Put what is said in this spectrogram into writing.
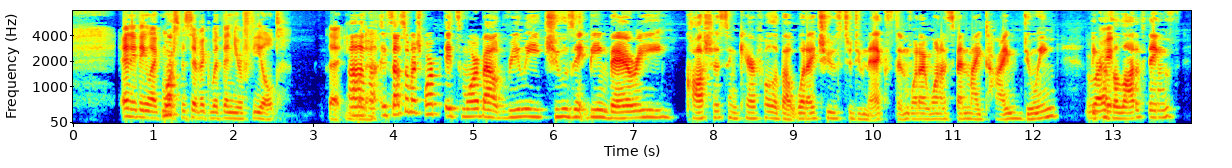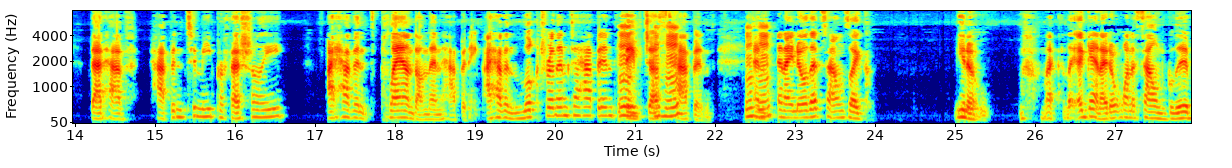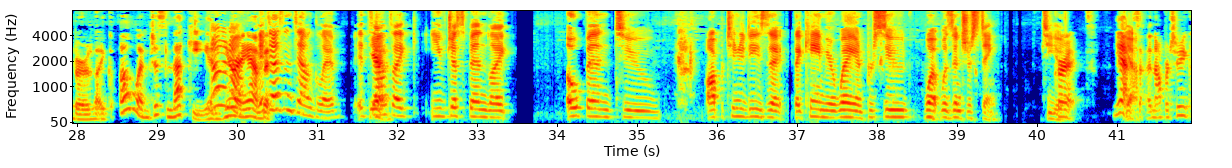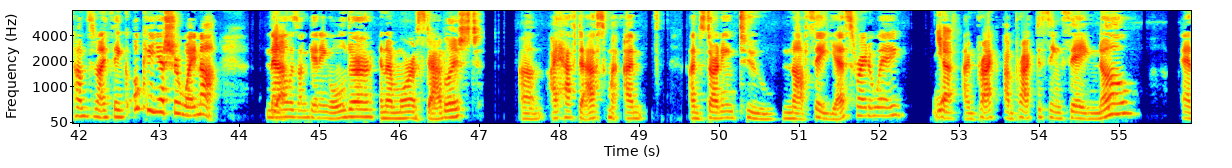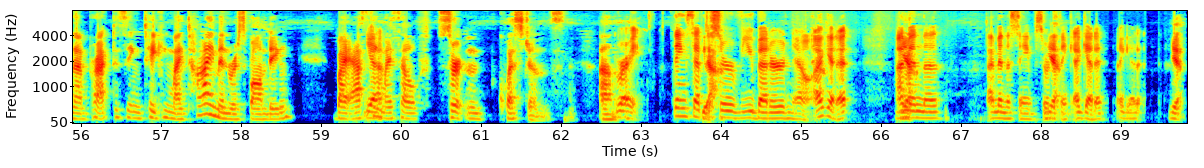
anything like more specific within your field that you uh, want to. it's not so much more. It's more about really choosing, being very cautious and careful about what I choose to do next and what I want to spend my time doing. because Right. a lot of things that have happened to me professionally i haven't planned on them happening i haven't looked for them to happen Mm, they've just mhm. happened Mhm. and and i know that sounds like you know like, like again i don't want to sound glib or like oh i'm just lucky and no, no, here no. i am It but doesn't sound glib. It Yeah. sounds like you've just been like open to opportunities that that came your way and pursued what was interesting to you. correct yes Yeah. an opportunity comes and i think okay yeah sure why not now Yeah. as i'm getting older and i'm more established um, i have to ask my i'm i'm starting to not say yes right away Yeah. I'm prac- I'm practicing saying no, and I'm practicing taking my time in responding by asking Yeah. myself certain questions. Um, Right. Things have Yeah. to serve you better now. I get it. I'm in the I'm in the same sort of thing. I get it. I get it. Yeah.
